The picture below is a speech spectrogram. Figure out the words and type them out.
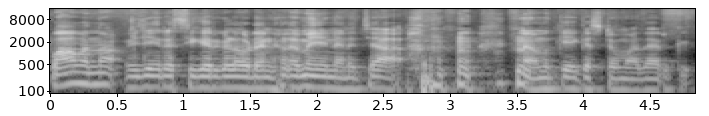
பாவம் தான் விஜய் ரசிகர்களோட நிலைமையை நினச்சா நமக்கே கஷ்டமாக தான் இருக்குது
